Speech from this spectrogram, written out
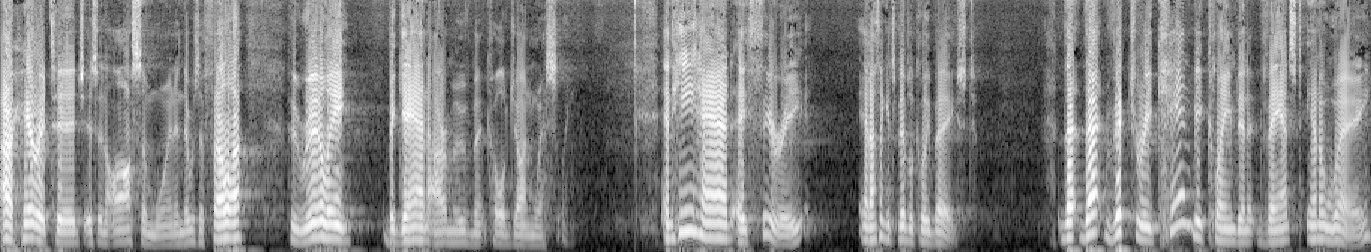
Our heritage is an awesome one, and there was a fella who really began our movement called John Wesley. And he had a theory, and I think it's biblically based, that that victory can be claimed and advanced in a way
